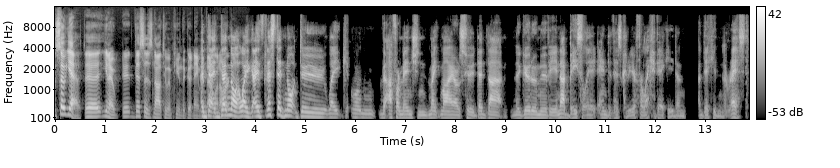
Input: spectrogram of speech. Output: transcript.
so yeah uh, you know uh, this is not to impugn the good name of did, did not like I, this. Did not do like um, the aforementioned Mike Myers, who did that the Guru movie, and that basically ended his career for like a decade and a decade and the rest.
